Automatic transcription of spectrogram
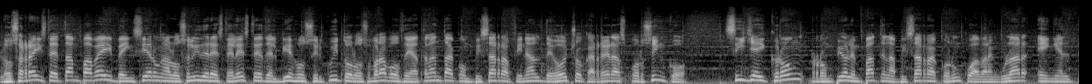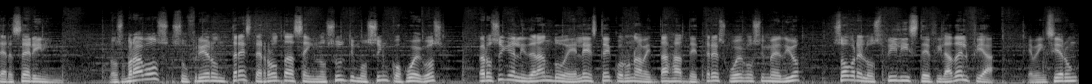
Los Reyes de Tampa Bay vencieron a los líderes del este del viejo circuito, los Bravos de Atlanta, con pizarra final de 8 carreras por 5. CJ Cron rompió el empate en la pizarra con un cuadrangular en el tercer inning. Los Bravos sufrieron tres derrotas en los últimos cinco juegos, pero siguen liderando el este con una ventaja de tres juegos y medio sobre los Phillies de Filadelfia, que vencieron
